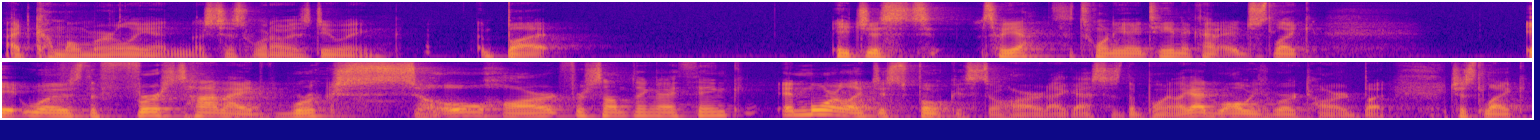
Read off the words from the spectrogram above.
I'd come home early, and that's just what I was doing. But it just so yeah. So 2018, it kind of it just like it was the first time I'd worked so hard for something. I think, and more like just focused so hard. I guess is the point. Like I'd always worked hard, but just like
